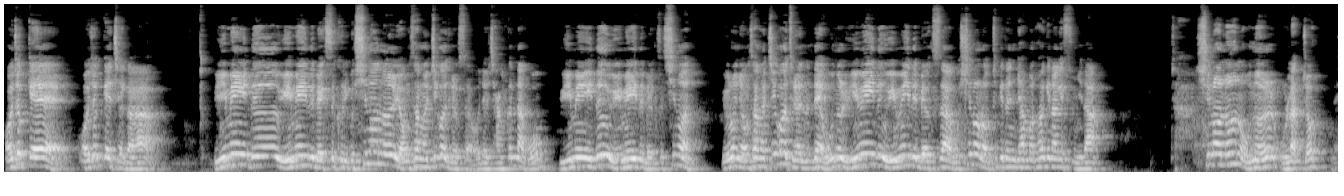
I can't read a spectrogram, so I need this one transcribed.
어저께, 어저께 제가 위메이드, 위메이드 맥스 그리고 신원을 영상을 찍어드렸어요. 어제 장 끝나고 위메이드, 위메이드 맥스 신원 이런 영상을 찍어드렸는데 오늘 위메이드, 위메이드 맥스하고 신원 어떻게 되는지 한번 확인하겠습니다. 자, 신원은 오늘 올랐죠? 네,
